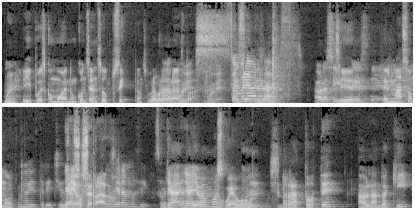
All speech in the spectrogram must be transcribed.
Muy bien. Y pues como en un consenso, pues sí, están sobrevaloradas Ah, muy bien, todas. muy bien. Sobrevaloradas. Ese- ese- Ahora sí. Sí, el, este- el mazo, ¿no? Ay, estaría chido. Ya, yo- cerrado. Así, Ya, ya llevamos un ratote hablando aquí.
